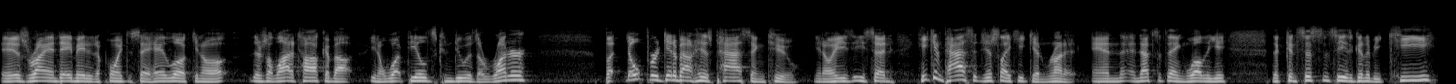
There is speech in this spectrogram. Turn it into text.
is Ryan Day made it a point to say, "Hey, look, you know, there's a lot of talk about you know what Fields can do as a runner." But don't forget about his passing too. You know, he, he said he can pass it just like he can run it, and and that's the thing. Well, the the consistency is going to be key.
